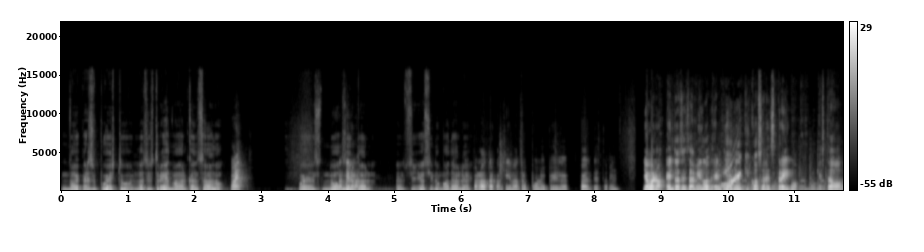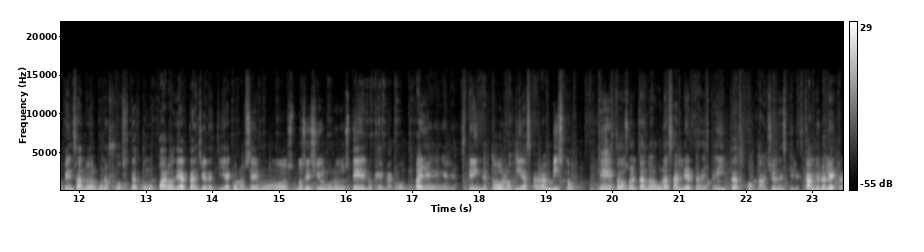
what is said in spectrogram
no hay presupuesto, las estrellas no han alcanzado. ¿No hay? Pues no. Metal. Sí, así nomás, dale. Para la otra consigue otro polo, pero partes también. Ya bueno, entonces amigos, el día de hoy, ¿qué cosa les traigo? He estado pensando en algunas cositas como parodiar canciones que ya conocemos. No sé si alguno de ustedes, los que me acompañan en el stream de todos los días, habrán visto que he estado soltando algunas alertas de estrellitas con canciones que les cambio la letra.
